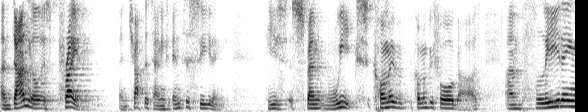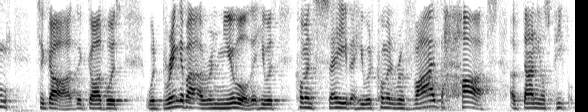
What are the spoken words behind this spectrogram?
And Daniel is praying. In chapter 10, he's interceding. He's spent weeks coming, coming before God and pleading to God that God would, would bring about a renewal, that he would come and save, that he would come and revive the hearts of Daniel's people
